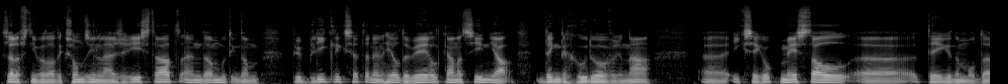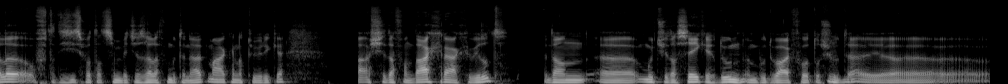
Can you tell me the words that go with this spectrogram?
zelfs niet wat ik soms in lingerie staat, en dan moet ik dan publiekelijk zetten en heel de wereld kan het zien, ja, denk er goed over na. Uh, ik zeg ook meestal uh, tegen de modellen, of dat is iets wat dat ze een beetje zelf moeten uitmaken natuurlijk, hè. als je dat vandaag graag wilt, dan uh, moet je dat zeker doen, een boudoir fotoshoot. Mm -hmm. hè. Uh,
